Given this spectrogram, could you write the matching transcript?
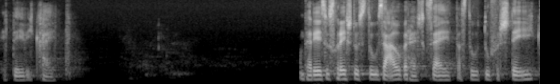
in die Ewigkeit. Und Herr Jesus Christus, du selber hast gesagt, dass du die Verstehung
